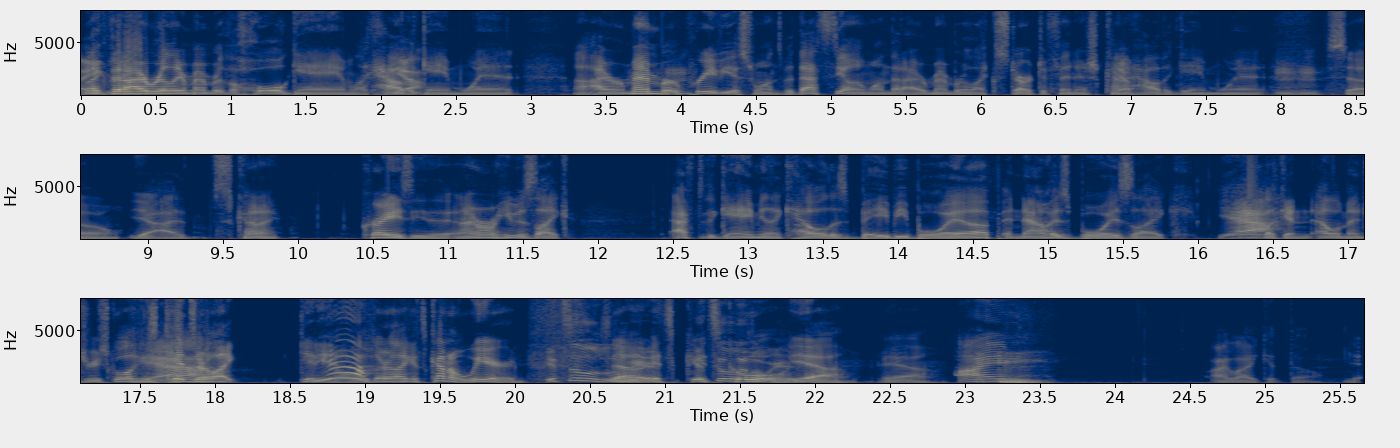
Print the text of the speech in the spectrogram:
I like that. I really remember the whole game, like how Yeah. the game went. Uh, I remember Mhm. previous ones, but that's the only one that I remember like start to finish, kind of Yep. how the game went. Mhm. So yeah, it's kind of crazy that. And I remember he was like, after the game, he like held his baby boy up, and now his boy's like, Yeah. like in elementary school. Like his kids are like getting Yeah. older. Like it's kind of weird. It's a little So weird. it's it's, a little cool. weird. Yeah, yeah, I'm. I like it though. yeah.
